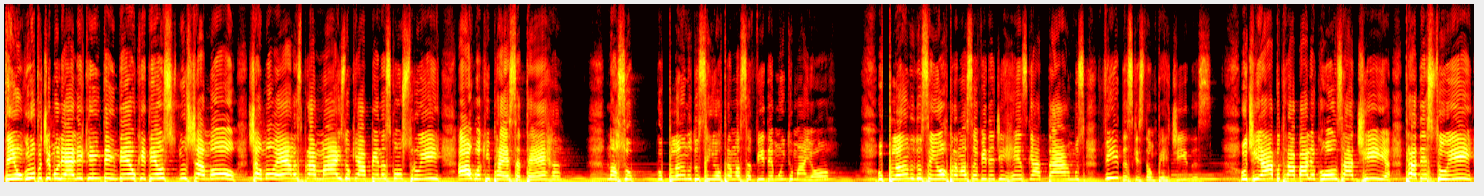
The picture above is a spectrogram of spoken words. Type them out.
Tem um grupo de mulheres ali que entendeu que Deus nos chamou, chamou elas para mais do que apenas construir algo aqui para essa terra. Nosso o plano do Senhor para a nossa vida é muito maior. O plano do Senhor para a nossa vida é de resgatarmos vidas que estão perdidas. O diabo trabalha com ousadia para destruir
